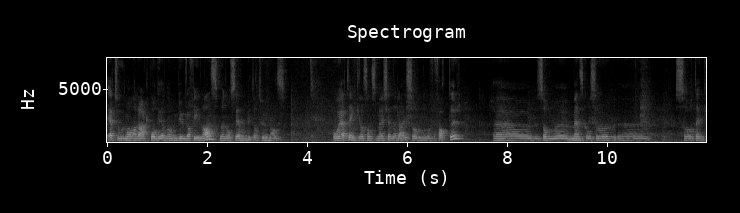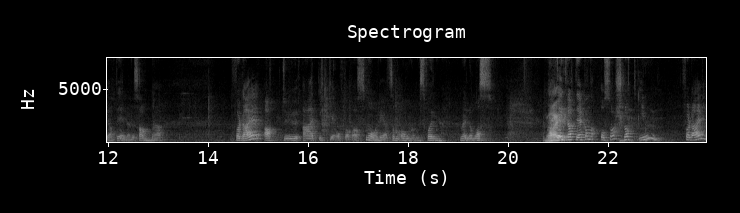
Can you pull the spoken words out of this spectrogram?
jeg tror man har lært både gjennom biografien hans, men også gjennom litteraturen hans. Og jeg tenker at sånn som jeg kjenner deg som forfatter, eh, som menneske også eh, så tenker jeg at det gjelder det samme for deg. At du er ikke opptatt av smålighet som omgangsform mellom oss. Og jeg tenker at det kan også ha slått inn for deg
